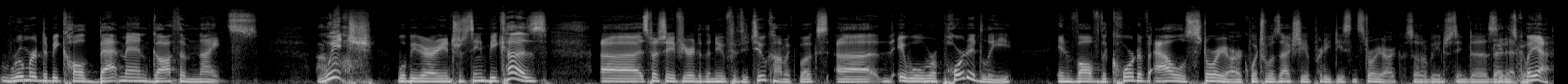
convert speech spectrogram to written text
rumored to be called Batman Gotham Knights, which will be very interesting because, uh, especially if you're into the new 52 comic books, uh, it will reportedly involve the Court of Owls story arc, which was actually a pretty decent story arc. So it'll be interesting to see That that. is cool. But yeah,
